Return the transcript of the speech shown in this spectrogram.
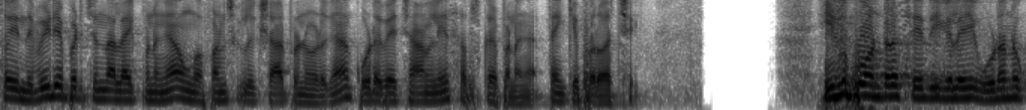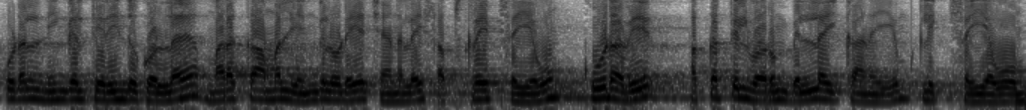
ஸோ இந்த வீடியோ பிடிச்சிருந்தா லைக் பண்ணுங்கள் உங்கள் ஃப்ரெண்ட்ஸ்களுக்கு ஷேர் பண்ணி விடுங்க. கூடவே சேனலையும் சப்ஸ்கிரைப் பண்ணுங்கள் தேங்க்யூ ஃபார் வாட்சிங் இது போன்ற செய்திகளை உடனுக்குடன் நீங்கள் தெரிந்து கொள்ள மறக்காமல் எங்களுடைய சேனலை சப்ஸ்கிரைப் செய்யவும் கூடவே பக்கத்தில் வரும் பெல் ஐக்கானையும் கிளிக் செய்யவும்.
